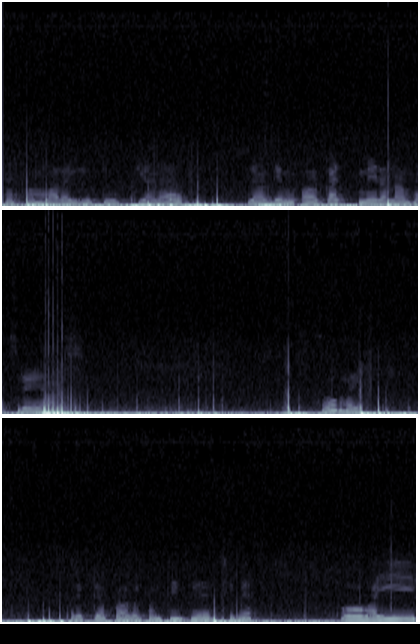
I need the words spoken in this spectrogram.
हैं हमारा यूट्यूब चैनल श्रेयांश गेमिंग और गाइस मेरा नाम है श्रेयांश। ओ भाई, अरे क्या पागलपंती पे छिपे ओ भाई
